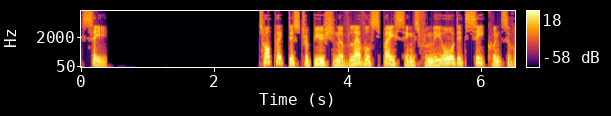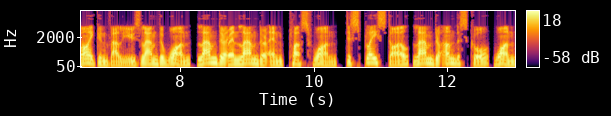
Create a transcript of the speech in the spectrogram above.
see Topic distribution of level spacings From the ordered sequence of eigenvalues lambda 1, lambda n lambda n plus 1, display style lambda underscore 1,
